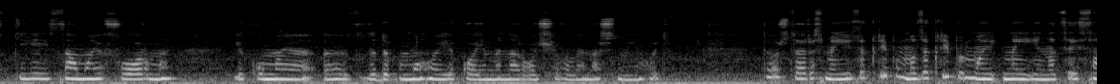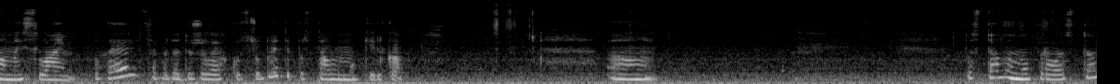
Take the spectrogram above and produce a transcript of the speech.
з тієї самої форми, яку ми, е, за допомогою якої ми нарощували наш ніготь. Тож зараз ми її закріпимо. Закріпимо ми її на цей самий слайм гель. Це буде дуже легко зробити. Поставимо кілька е, поставимо просто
